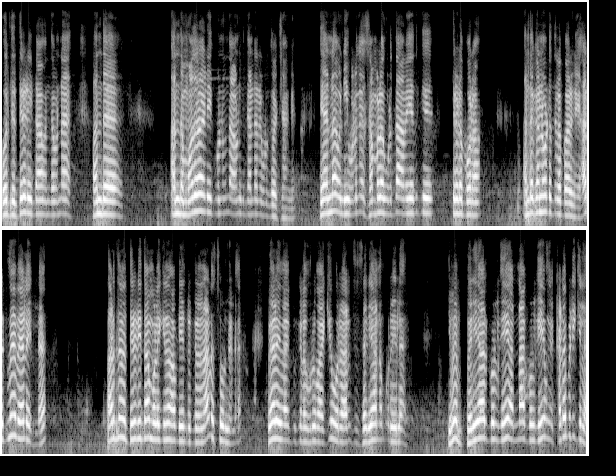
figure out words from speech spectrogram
ஒருத்தர் திருடிட்டான் வந்த உடனே அந்த அந்த முதலாளி கொண்டு வந்து அவனுக்கு தண்டனை கொடுக்க வச்சாங்க. ஏன்னா நீ ஒழுங்காக சம்பளம் கொடுத்தா அவன் எதுக்கு திருட போறான்? அந்த கண்ணோட்டத்தில் பாருங்க யாருக்குமே வேலை இல்லை. அடுத்தவன் திருடி தான் முளைக்கணும் அப்படின்னு இருக்கிறதுனால சூழ்நிலை. வேலை வாய்ப்புகளை உருவாக்கி ஒரு அரசு சரியான முறையில் இவன் பெரியார் கொள்கையை அண்ணா கொள்கையை இவங்க கடைபிடிக்கல.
